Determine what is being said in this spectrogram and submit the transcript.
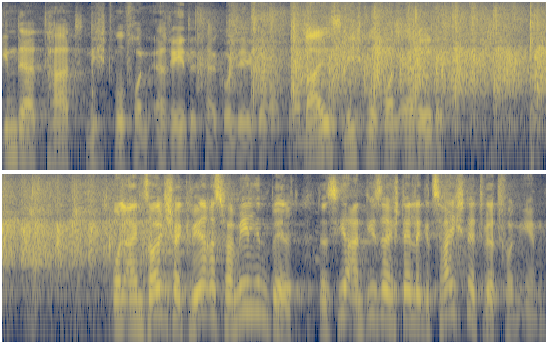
in der Tat nicht, wovon er redet, Herr Kollege Er weiß nicht, wovon er redet. Und ein solch verqueres Familienbild, das hier an dieser Stelle gezeichnet wird von Ihnen,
